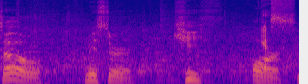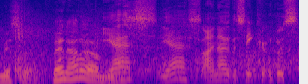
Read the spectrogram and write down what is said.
So, Mr. Keith or Yes. Mr. Ben Adams. Yes, yes, I know. The secret was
